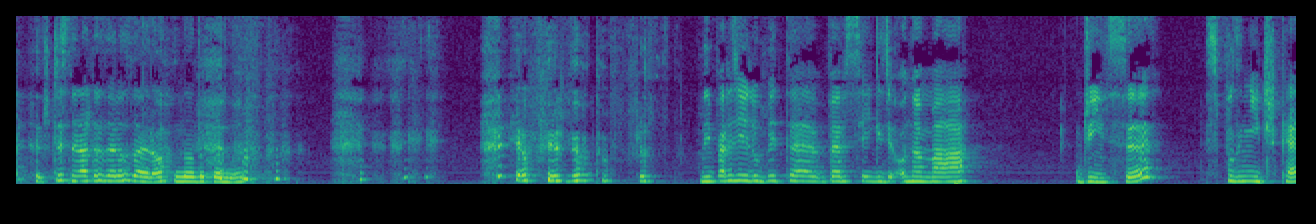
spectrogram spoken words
Wczesne lata 00. No, dokładnie. Ja uwielbiam to po prostu. Najbardziej lubię te wersje, gdzie ona ma jeansy, spódniczkę,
